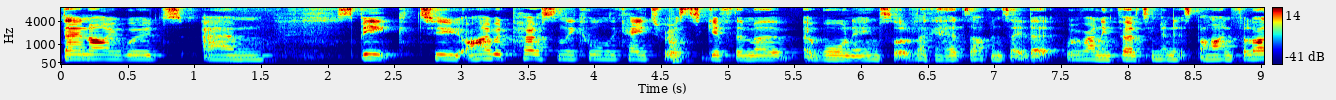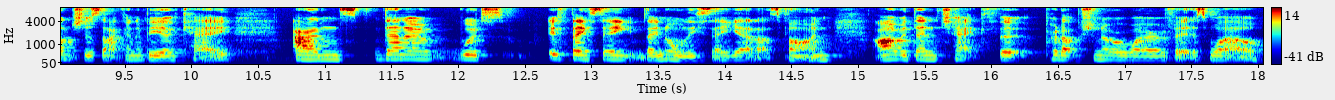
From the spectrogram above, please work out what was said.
Then I would um, speak to, I would personally call the caterers to give them a, a warning, sort of like a heads up, and say that we're running 30 minutes behind for lunch. Is that going to be okay? And then I would if they say they normally say yeah that's fine i would then check that production are aware of it as well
